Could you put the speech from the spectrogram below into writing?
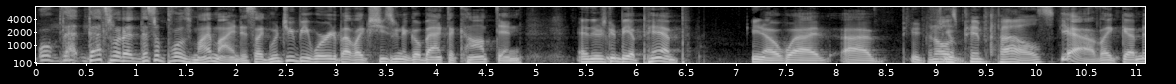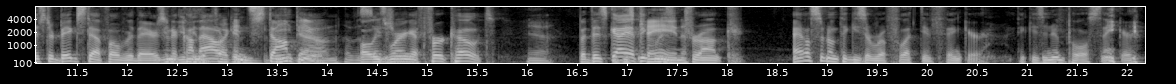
Well, that that's what I, that's what blows my mind. It's like, would you be worried about like she's going to go back to Compton, and there's going to be a pimp, you know, uh, uh, And all his pimp pals. yeah, like uh, Mr. Big Stuff over there is going gonna come out and stomp you. Oh, he's wearing a fur coat. Yeah. But this guy, I think, cane. was drunk. I also don't think he's a reflective thinker. I think he's an impulse thinker.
